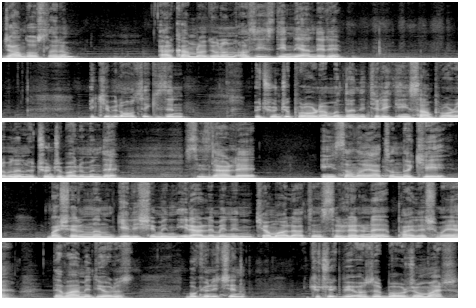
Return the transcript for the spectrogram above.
Can dostlarım, Erkam Radyo'nun aziz dinleyenleri, 2018'in 3. programında, Nitelik İnsan programının 3. bölümünde sizlerle insan hayatındaki başarının, gelişimin, ilerlemenin, kemalatın sırlarını paylaşmaya devam ediyoruz. Bugün için küçük bir özür borcum var.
